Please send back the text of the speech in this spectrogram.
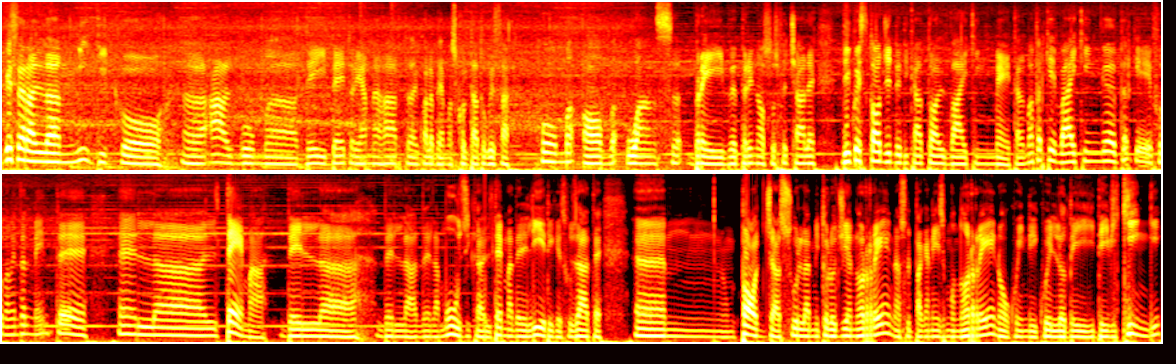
Questo era il mitico uh, album uh, dei Battery Hammerheart dal quale abbiamo ascoltato questa Home of Once Brave per il nostro speciale di quest'oggi dedicato al Viking Metal. Ma perché Viking? Perché fondamentalmente il, il tema del, della, della, musica, il tema delle liriche, scusate, ehm, poggia sulla mitologia norrena, sul paganesimo norreno, quindi quello dei, dei vichinghi,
